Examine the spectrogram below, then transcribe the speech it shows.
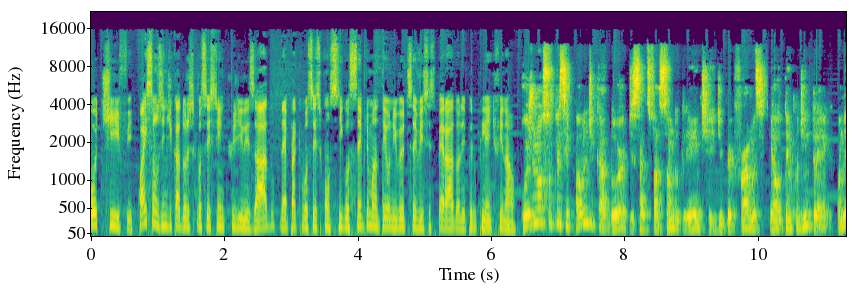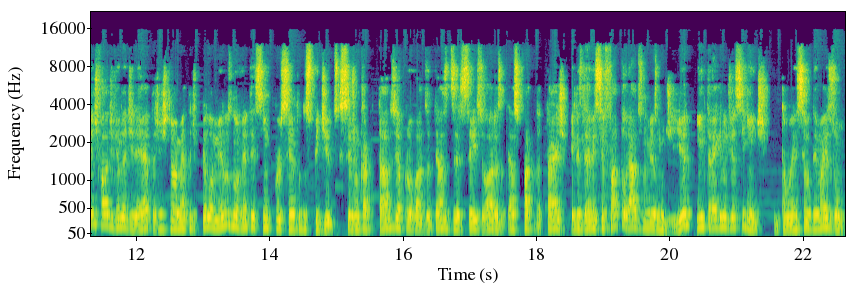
O TIF, quais são os indicadores que vocês têm utilizado, né, para que vocês consigam sempre manter o nível de serviço esperado ali pelo cliente final? Hoje o nosso principal indicador de satisfação do cliente e de performance é o tempo de entrega. Quando a gente fala de venda direta, a gente tem uma meta de pelo menos 95% dos pedidos que sejam captados e aprovados até as 16 horas, até as 4 da tarde, eles devem ser faturados no mesmo dia e entregue no dia seguinte. Então esse é o D mais um.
